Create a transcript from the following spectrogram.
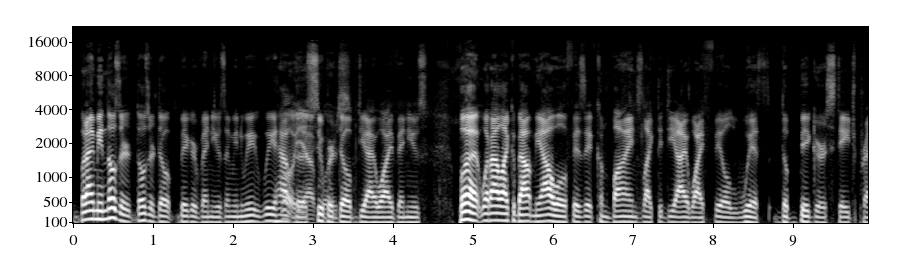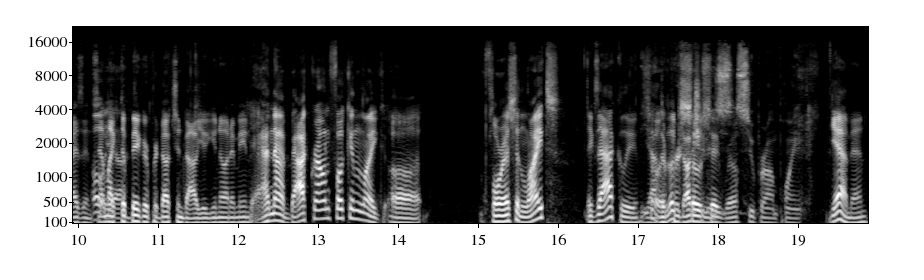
But I mean, those are those are dope, bigger venues. I mean, we we have Oh, the yeah, of super course. dope DIY venues. But what I like about Meow Wolf is it combines like the DIY feel with the bigger stage presence Oh, and like yeah. the bigger production value. You know what I mean? Yeah, and that background, fucking like uh, fluorescent lights. Exactly. Yeah, So the it looks so production sick, is bro. super on point. Yeah, man.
